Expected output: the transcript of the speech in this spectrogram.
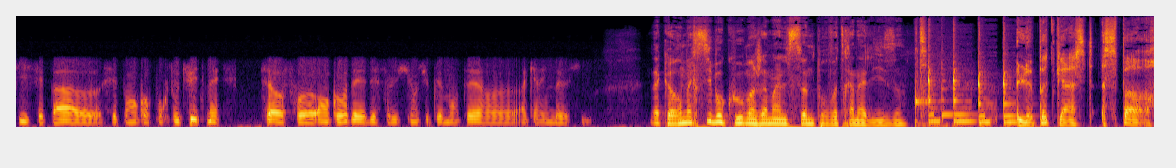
si c'est pas euh, c'est pas encore pour tout de suite mais ça offre encore des, des solutions supplémentaires à Karim aussi. D'accord, merci beaucoup Benjamin Elson pour votre analyse. Le podcast Sport.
